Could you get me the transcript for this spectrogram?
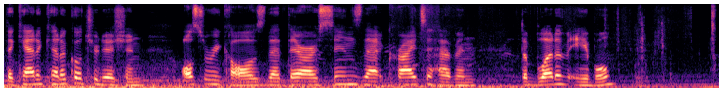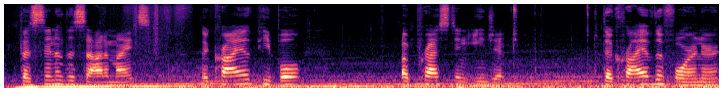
The catechetical tradition also recalls that there are sins that cry to heaven the blood of Abel, the sin of the Sodomites, the cry of people oppressed in Egypt, the cry of the foreigner,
